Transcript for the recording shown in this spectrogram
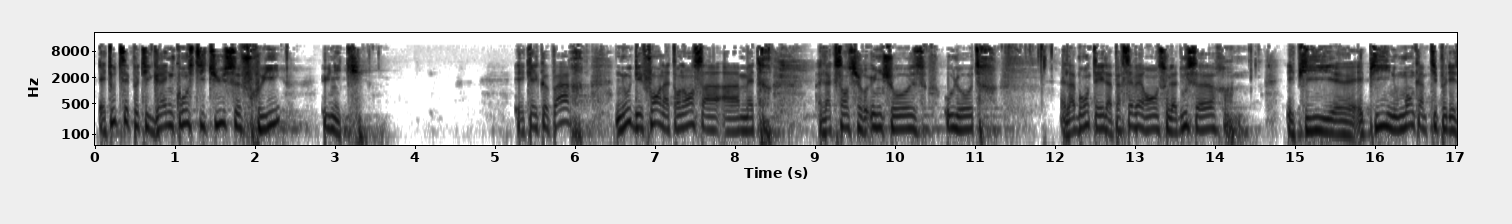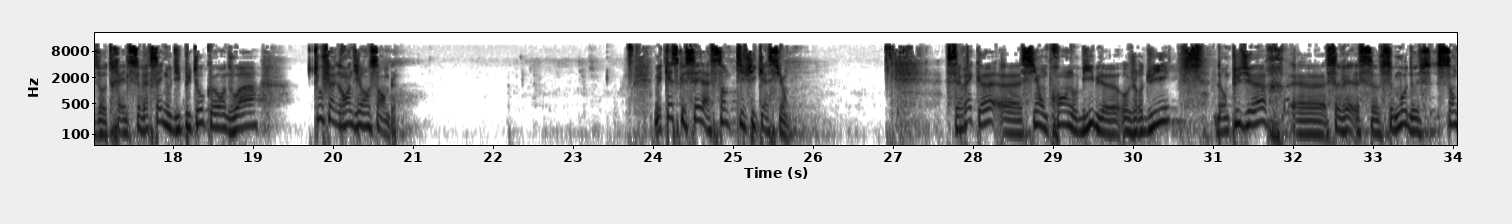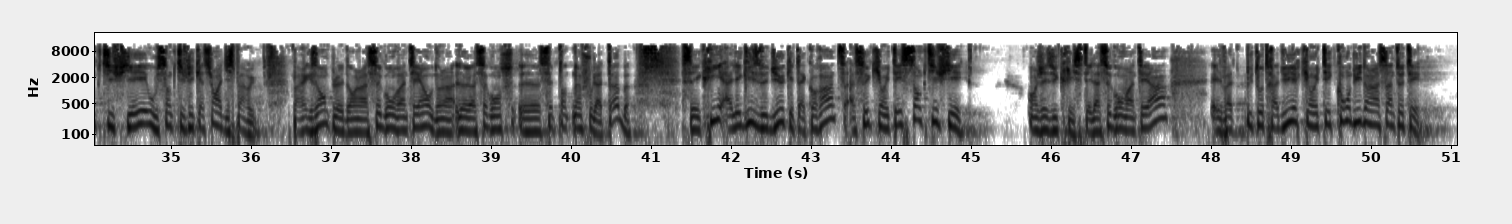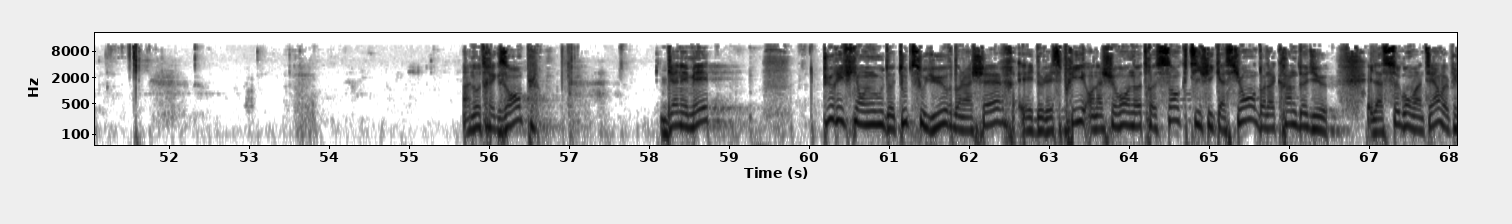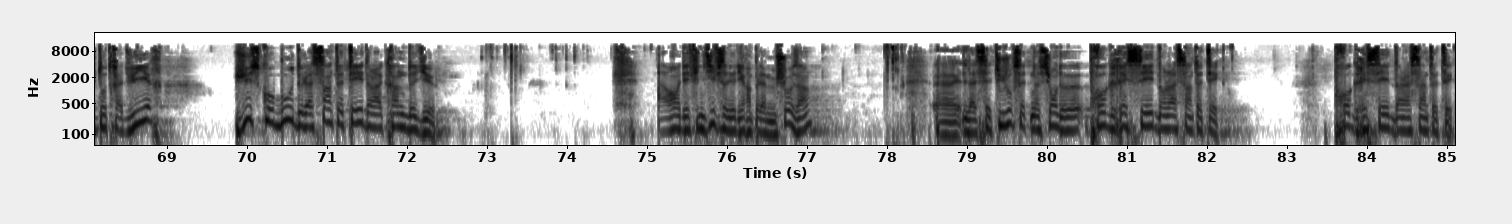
Et toutes ces petites graines constituent ce fruit unique. Et quelque part, nous, des fois, on a tendance à, à mettre l'accent sur une chose ou l'autre la bonté, la persévérance ou la douceur. Et puis, euh, et puis, il nous manque un petit peu des autres. Et ce verset nous dit plutôt qu'on doit tout faire grandir ensemble. Mais qu'est-ce que c'est la sanctification? C'est vrai que euh, si on prend nos Bibles aujourd'hui, dans plusieurs, euh, ce, mot de sanctifier ou sanctification a disparu. Par exemple, dans la seconde 21 ou dans la, seconde 79 ou la Tob, c'est écrit à l'Église de Dieu qui est à Corinthe, à ceux qui ont été sanctifiés en Jésus-Christ. Et la seconde 21, elle va plutôt traduire qui ont été conduits dans la sainteté. Un autre exemple, Bien-aimés, purifions-nous de toute souillure dans la chair et de l'esprit en achevant notre sanctification dans la crainte de Dieu. Et la seconde 21 va plutôt traduire jusqu'au bout de la sainteté dans la crainte de Dieu. Alors en définitive, ça veut dire un peu la même chose. Hein euh, là, c'est toujours cette notion de progresser dans la sainteté. Progresser dans la sainteté.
